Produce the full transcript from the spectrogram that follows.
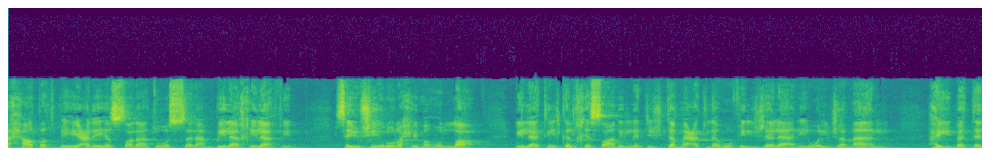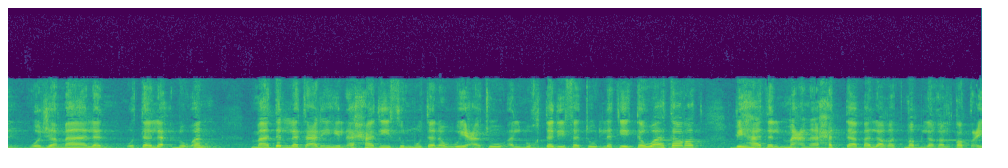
أحاطت به عليه الصلاة والسلام بلا خلاف. سيشير رحمه الله إلى تلك الخصال التي اجتمعت له في الجلال والجمال هيبة وجمالا وتلألؤا ما دلت عليه الأحاديث المتنوعة المختلفة التي تواترت بهذا المعنى حتى بلغت مبلغ القطع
